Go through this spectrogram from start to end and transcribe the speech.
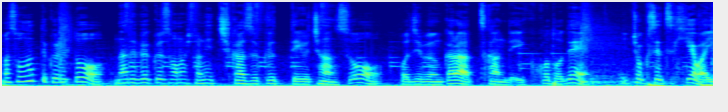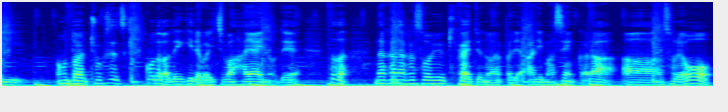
まあ、そうなってくるとなるべくその人に近づくっていうチャンスをこう自分から掴んでいくことで直接聞けばいい。本当は直接聞くことができれば一番早いのでただなかなかそういう機会というのはやっぱりありませんからあそれを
